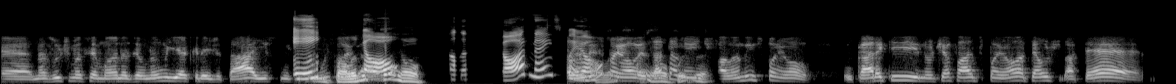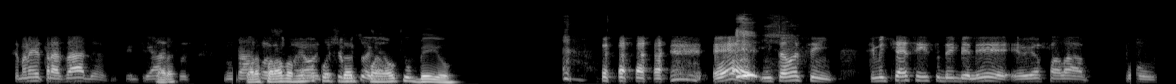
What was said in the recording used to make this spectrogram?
É, nas últimas semanas eu não ia acreditar, isso me em muito espanhol. espanhol. Falando né? Em espanhol. Falando em espanhol, exatamente. É. Falando em espanhol. O cara que não tinha falado espanhol até, o, até semana retrasada, entre aspas. Cara, não o cara falava a mesma então quantidade de espanhol que o Bale. é, então assim, se me dissessem isso do Dembélé, eu ia falar, pô,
